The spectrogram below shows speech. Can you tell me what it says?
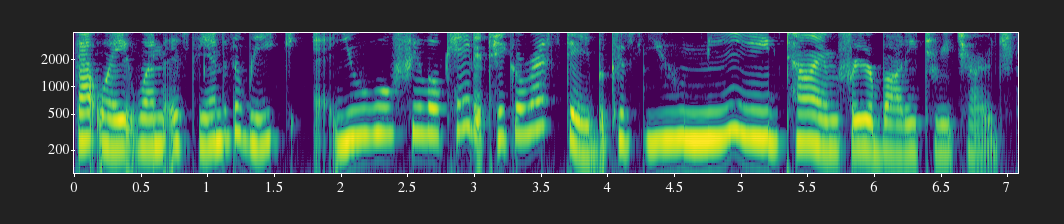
That way, when it's the end of the week, you will feel okay to take a rest day because you need time for your body to recharge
